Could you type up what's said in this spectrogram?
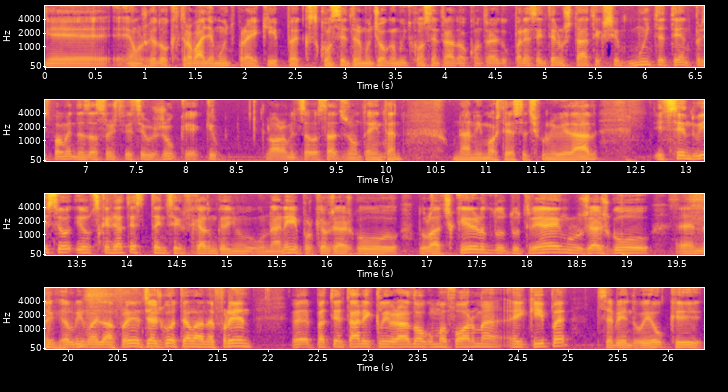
é, é, um jogador que trabalha muito para a equipa, que se concentra muito, joga muito concentrado, ao contrário do que parece em termos táticos, sempre muito atento, principalmente nas ações defensivas do jogo, que é aquilo que normalmente os avançados não têm tanto. O Nani mostra essa disponibilidade. E sendo isso, eu, eu se calhar até tenho sacrificado um bocadinho o Nani, porque ele já jogou do lado esquerdo do, do triângulo, já jogou uh, na, ali mais à frente, já jogou até lá na frente, uh, para tentar equilibrar de alguma forma a equipa, sabendo eu que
